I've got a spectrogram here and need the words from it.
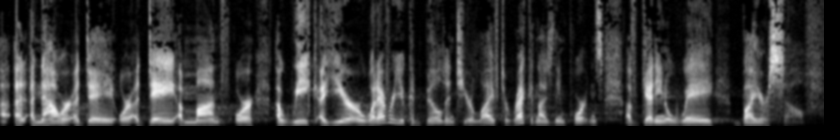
a, an hour a day, or a day a month, or a week a year, or whatever you could build into your life to recognize the importance of getting away by yourself.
